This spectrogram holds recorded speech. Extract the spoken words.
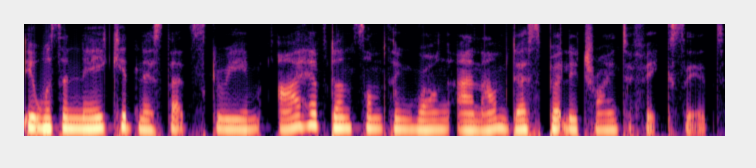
It was a nakedness that screamed, I have done something wrong and I'm desperately trying to fix it.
